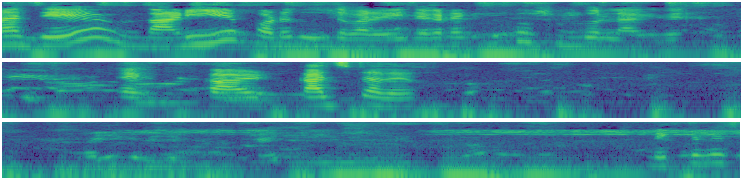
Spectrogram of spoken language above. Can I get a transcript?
যে তোমরা যে দাঁড়িয়ে ফটো তুলতে পারো। এই জায়গাটা কিন্তু খুব সুন্দর লাগবে। দেখ কাজটা দেখ। দেখতে পেয়েছ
